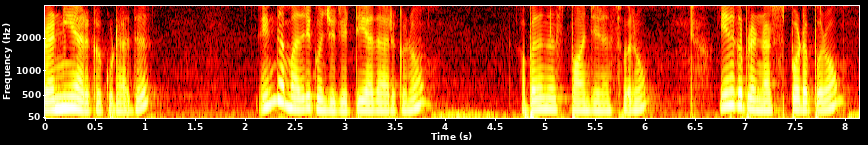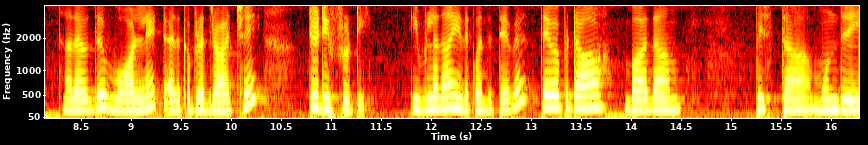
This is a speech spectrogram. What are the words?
ரன்னியாக இருக்கக்கூடாது. இந்த மாதிரி கொஞ்சம் கெட்டியாக தான் இருக்கணும். அப்போ தான் இந்த ஸ்பாஞ்சினஸ் வரும். இதுக்கப்புறம் நட்ஸ் போட போகிறோம் அதாவது வால்நட் அதுக்கப்புறம் திராட்சை டூட்டி ஃப்ரூட்டி இவ்வளோ தான் இதுக்கு வந்து தேவை. தேவைப்பட்டா பாதாம் பிஸ்தா முந்திரி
